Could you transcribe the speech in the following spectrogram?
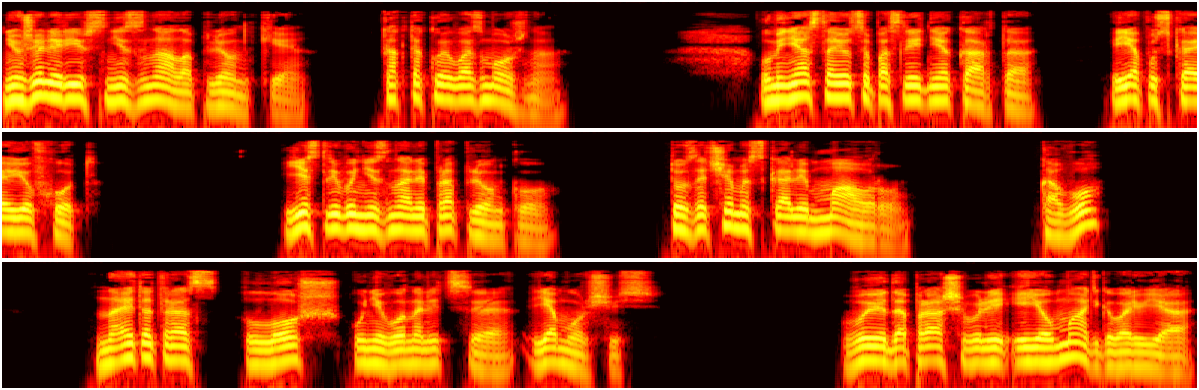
Неужели Ривз не знал о пленке? Как такое возможно? У меня остается последняя карта, и я пускаю ее в ход. Если вы не знали про пленку, то зачем искали Мауру? Кого? На этот раз ложь у него на лице. Я морщусь. Вы допрашивали ее мать, говорю я.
